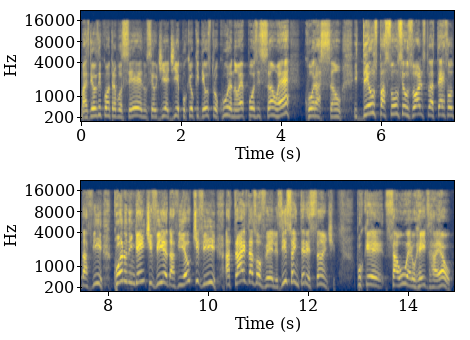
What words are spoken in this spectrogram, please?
Mas Deus encontra você no seu dia a dia, porque o que Deus procura não é posição, é coração. E Deus passou os seus olhos pela terra e falou: Davi, quando ninguém te via, Davi, eu te vi, atrás das ovelhas. Isso é interessante, porque Saul era o rei de Israel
